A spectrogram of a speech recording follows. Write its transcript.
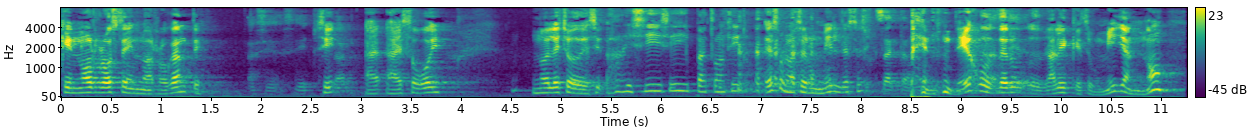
que no roce en lo arrogante. Así es, sí. Sí, claro. a, a eso voy. No el hecho de decir, ay, sí, sí, patroncito. Eso no es ser humilde, eso es Exactamente. pendejo, ser es. alguien que se humilla, no.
